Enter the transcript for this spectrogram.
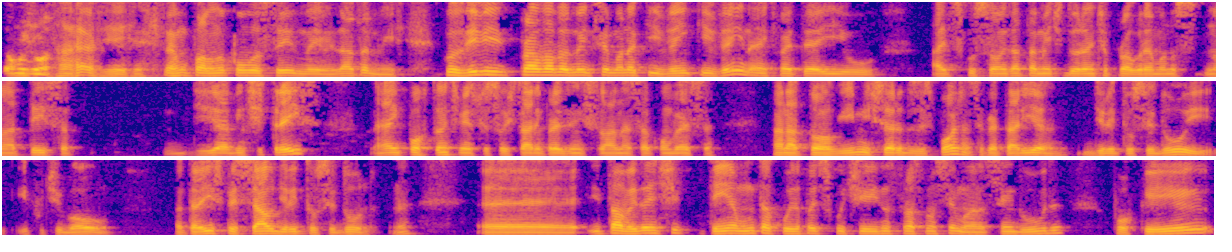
Tamo junto. Maravilha, estamos falando com vocês mesmo, exatamente. Inclusive, provavelmente semana que vem, que vem, né, a gente vai ter aí o, a discussão exatamente durante o programa no, na terça, dia 23. Né, é importante mesmo as pessoas estarem presentes lá nessa conversa na Torg e Ministério dos Esportes, na Secretaria de Direito Torcedor e, e Futebol, Secretaria Especial de Direito Torcedor, né? É, e talvez a gente tenha muita coisa para discutir aí nas próximas semanas, sem dúvida, porque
